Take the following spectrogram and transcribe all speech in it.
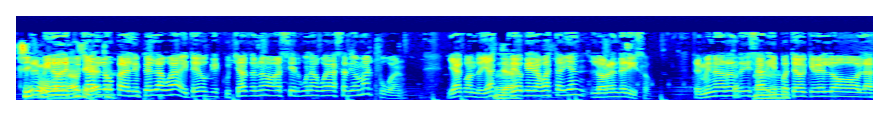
Sí, Termino weón, de no, escucharlo para limpiar la weá y tengo que escuchar de nuevo a ver si alguna weá salió mal, pues, weón. Ya cuando ya, Ya. veo que la weá está bien, lo renderizo. Termino de renderizar y Mm. después tengo que ver lo, la-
